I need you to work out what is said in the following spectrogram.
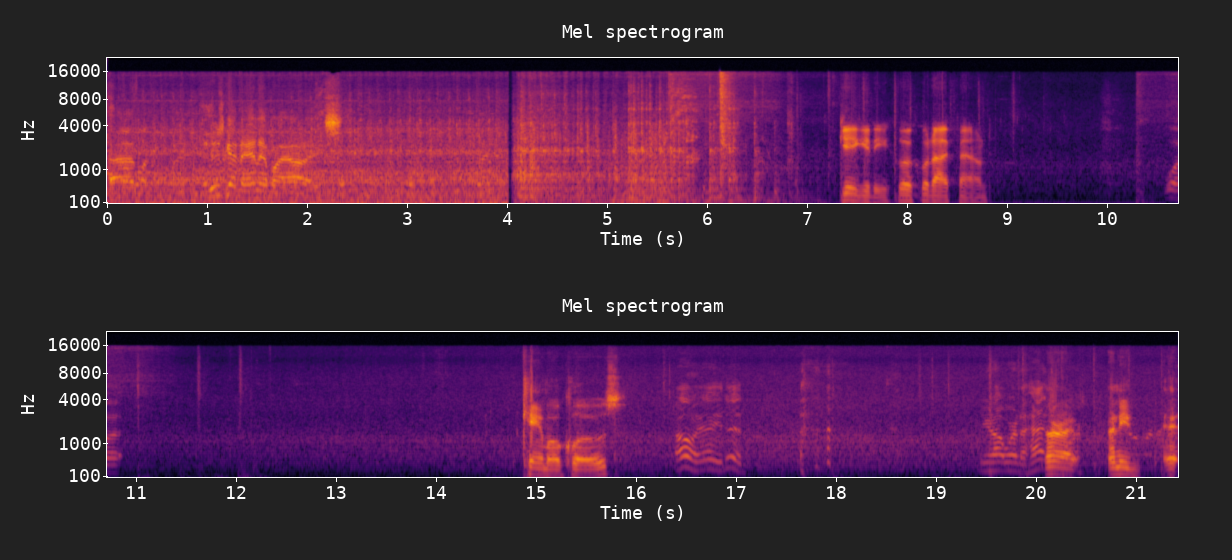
there's no Uh, who's got antibiotics? Giggity. Look what I found. What? Camo clothes. Oh, yeah, you did. You're not wearing a hat Alright, anymore. I need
